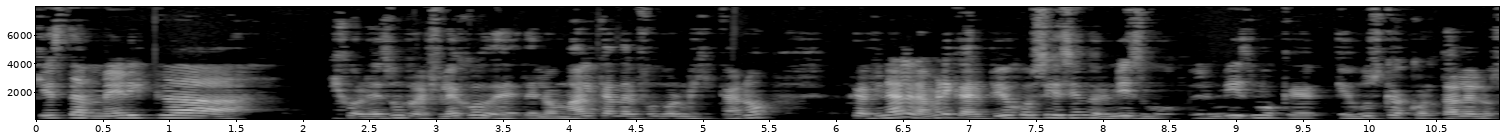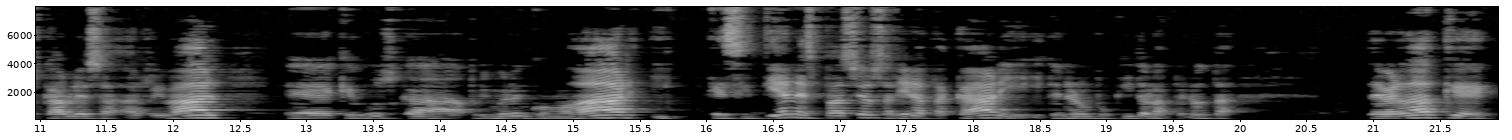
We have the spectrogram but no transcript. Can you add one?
que esta América, híjole, es un reflejo de, de, lo mal que anda el fútbol mexicano? Que al final el América del Piojo sigue siendo el mismo, el mismo que, que busca cortarle los cables a, al rival, eh, que busca primero incomodar y que si tiene espacio salir a atacar y, tener un poquito la pelota. De verdad que,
